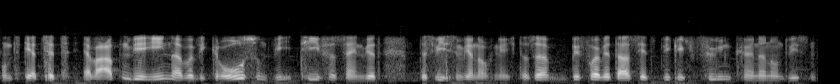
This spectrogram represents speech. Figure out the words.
Und derzeit erwarten wir ihn, aber wie groß und wie tief er sein wird, das wissen wir noch nicht. Also bevor wir das jetzt wirklich fühlen können und wissen,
